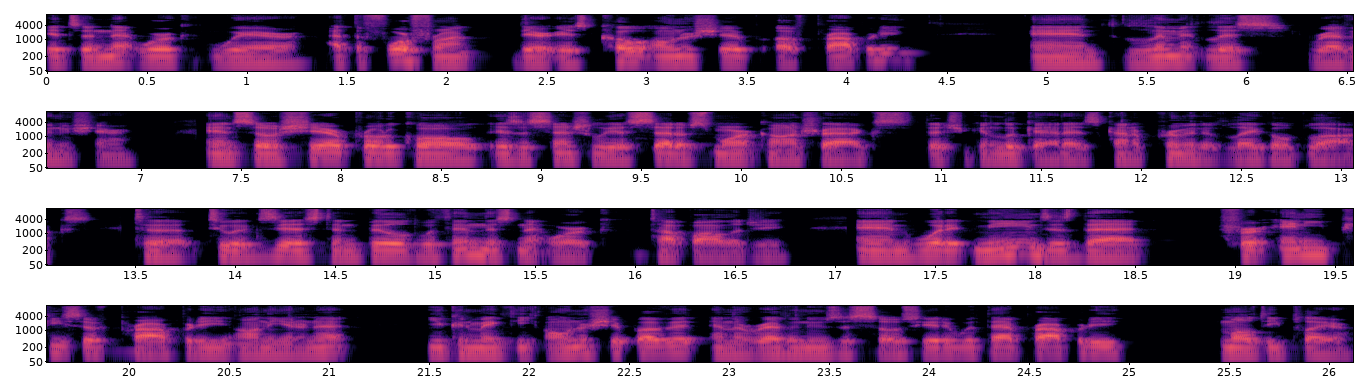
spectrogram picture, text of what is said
It's a network where at the forefront, there is co ownership of property and limitless revenue sharing. And so Share Protocol is essentially a set of smart contracts that you can look at as kind of primitive Lego blocks to, to exist and build within this network topology. And what it means is that for any piece of property on the internet, you can make the ownership of it and the revenues associated with that property multiplayer.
